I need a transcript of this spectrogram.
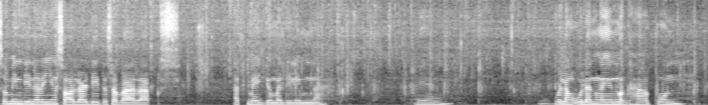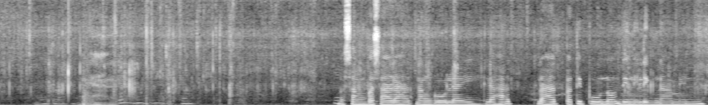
Sumindi na rin yung solar dito sa barracks. At medyo madilim na. Ayan. Walang ulan ngayon maghapon. Basang-basa lahat ng gulay. Lahat, lahat pati puno dinilig namin.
